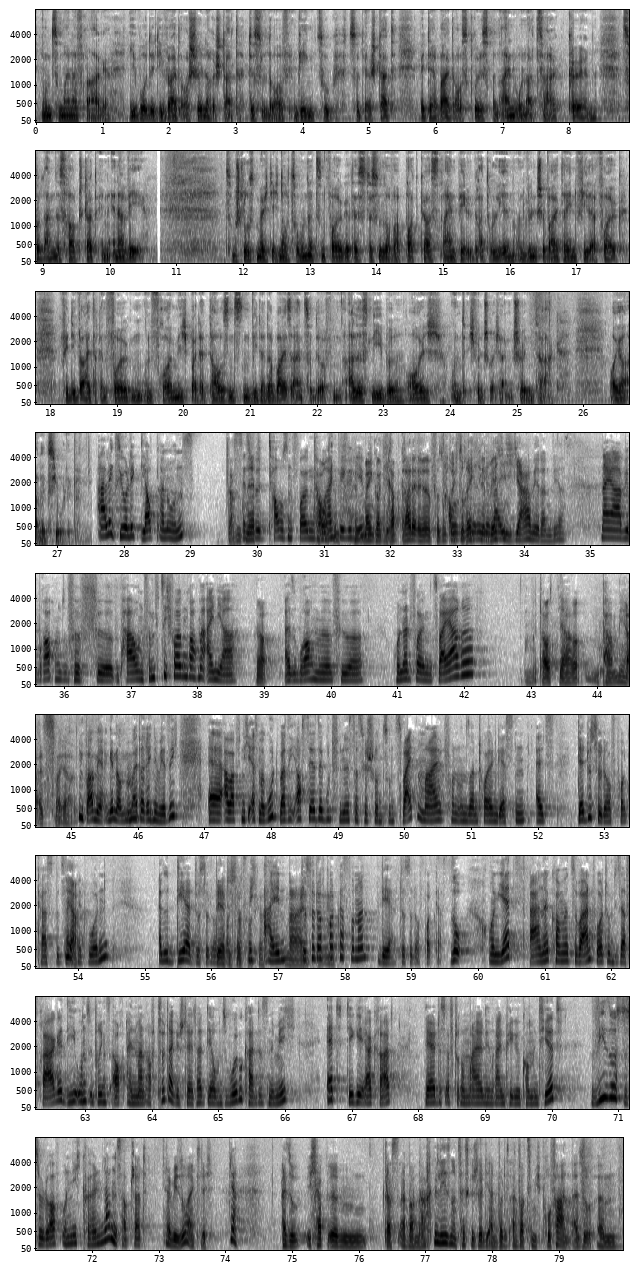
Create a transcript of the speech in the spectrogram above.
Nun zu meiner Frage. Wie wurde die weitaus schönere Stadt Düsseldorf im Gegenzug zu der Stadt mit der weitaus größeren Einwohnerzahl Köln zur Landeshauptstadt in NRW? Zum Schluss möchte ich noch zur 100. Folge des Düsseldorfer Podcasts Rheinpegel gratulieren und wünsche weiterhin viel Erfolg für die weiteren Folgen und freue mich, bei der 1000. wieder dabei sein zu dürfen. Alles Liebe euch und ich wünsche euch einen schönen Tag. Euer Alex Jolik. Alex Jolik glaubt an uns. Das ist es nett. wird tausend Folgen Tausend, Rheinpegel geben. mein Gott, ich habe gerade äh, versucht durchzurechnen, in welchem Jahr wir dann wären. Naja, wir brauchen so für, für ein paar und 50 Folgen brauchen wir ein Jahr. Ja, Also brauchen wir für 100 Folgen zwei Jahre. für 1000 Jahre ein paar mehr als zwei Jahre. Ein paar mehr, genau. Weiter rechnen wir jetzt nicht. Äh, aber finde ich erstmal gut. Was ich auch sehr, sehr gut finde, ist, dass wir schon zum zweiten Mal von unseren tollen Gästen als der Düsseldorf-Podcast bezeichnet Ja. wurden. Also der Düsseldorf-Podcast. Der Düsseldorf-Podcast. Nicht ein. Düsseldorf-Podcast, sondern der Düsseldorf-Podcast. So, und jetzt, Arne, kommen wir zur Beantwortung dieser Frage, die uns übrigens auch ein Mann auf Twitter gestellt hat, der uns wohl bekannt ist, nämlich @dgrgrad, der des Öfteren mal den Rheinpegel kommentiert. Wieso ist Düsseldorf und nicht Köln Landeshauptstadt? Ja, wieso eigentlich? Ja, Also ich habe ähm, das einfach nachgelesen und festgestellt, die Antwort ist einfach ziemlich profan. Also ähm,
